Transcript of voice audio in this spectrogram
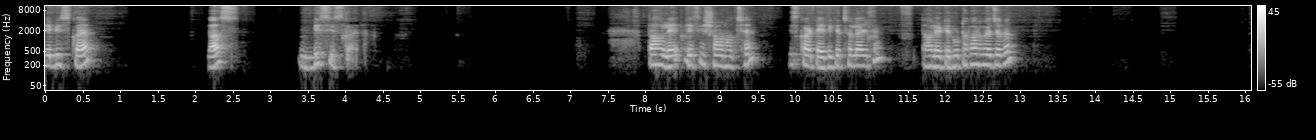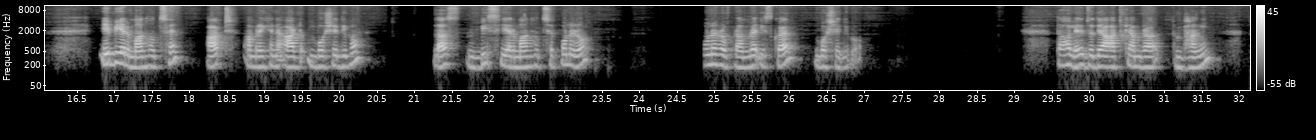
A B square plus BC square. তাহলে এসি সমান হচ্ছে স্কোয়ারটা এদিকে চলে আসবে। তাহলে এটি রুট ওভার হয়ে যাবে। এ বি এর মান হচ্ছে আট, আমরা এখানে আট বসিয়ে দিব। প্লাস বিসি এর মান হচ্ছে পনেরো। পনেরোর উপর আমরা স্কোয়ার বসিয়ে দিব। তাহলে যদি আটকে আমরা ভাঙি,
